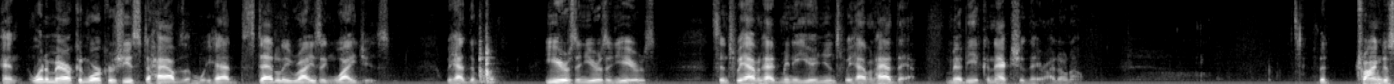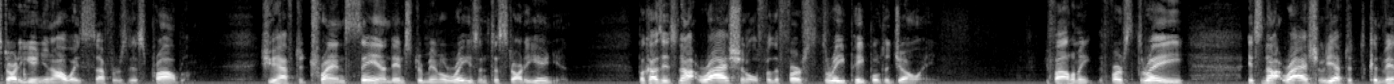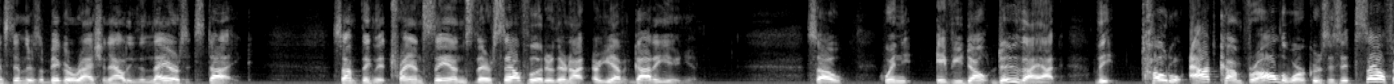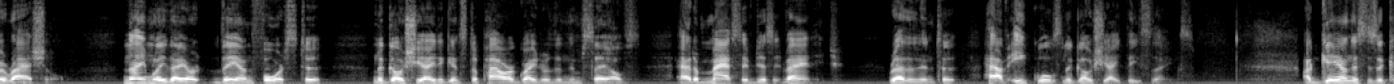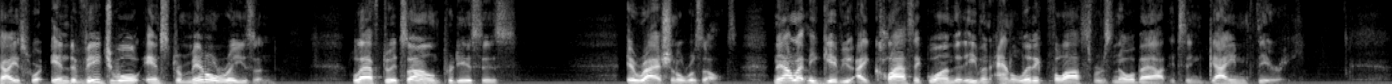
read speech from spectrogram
and when American workers used to have them, we had steadily rising wages. We had them for years and years and years. Since we haven't had many unions, we haven't had that. Maybe a connection there, I don't know. But trying to start a union always suffers this problem. You have to transcend instrumental reason to start a union because it's not rational for the first three people to join. You follow me? The first three, it's not rational. You have to convince them there's a bigger rationality than theirs at stake. Something that transcends their selfhood or they're not or you haven't got a union. So when if you don't do that, the total outcome for all the workers is itself irrational. Namely, they are then forced to negotiate against a power greater than themselves at a massive disadvantage, rather than to have equals negotiate these things. Again, this is a case where individual instrumental reason left to its own produces irrational results. Now let me give you a classic one that even analytic philosophers know about. It's in game theory.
